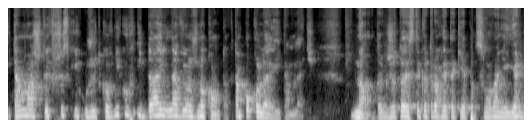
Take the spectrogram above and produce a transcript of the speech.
i tam masz tych wszystkich użytkowników i daj nawiąż no kontakt. Tam po kolei tam leci. No, także to jest tylko trochę takie podsumowanie, jak,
